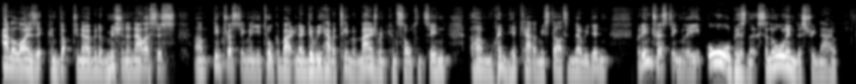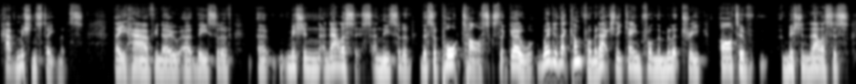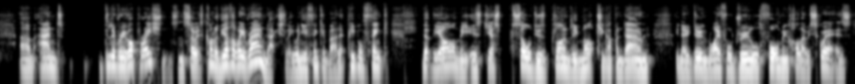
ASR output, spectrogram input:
analyze it conduct you know a bit of mission analysis um, interestingly you talk about you know do we have a team of management consultants in um, when the academy started no we didn't but interestingly all business and all industry now have mission statements. They have, you know, uh, these sort of uh, mission analysis and these sort of the support tasks that go. Where did that come from? It actually came from the military art of mission analysis um, and delivery of operations. And so it's kind of the other way around, actually, when you think about it. People think that the army is just soldiers blindly marching up and down, you know, doing rifle drill, forming hollow squares.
